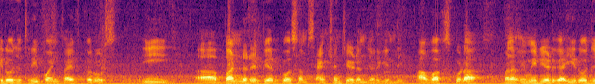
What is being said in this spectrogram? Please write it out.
ఈరోజు త్రీ పాయింట్ ఫైవ్ కరోడ్స్ ఈ బండ్ రిపేర్ కోసం శాంక్షన్ చేయడం జరిగింది. ఆ వర్క్స్ కూడా మనం ఇమీడియట్గా ఈరోజు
